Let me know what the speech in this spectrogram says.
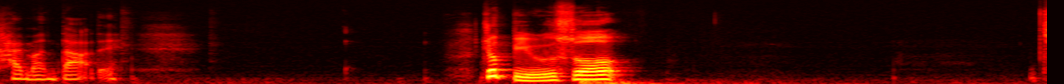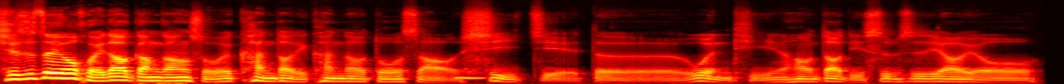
还蛮大的。就比如说，其实这又回到刚刚所谓看到底看到多少细节的问题，嗯，然后到底是不是要有。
